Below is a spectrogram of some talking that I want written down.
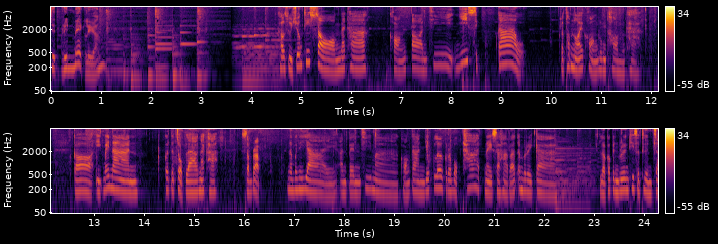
จิตรินเมฆเหลืองเข้าสู่ช่วงที่ 2 นะคะ ของตอนที่ 29 กระท่อมน้อยของลุงทอมค่ะ ก็อีกไม่นานก็จะจบแล้วนะคะสำหรับนวนิยายอันเป็นที่มาของการยกเลิกระบบทาสในสหรัฐอเมริกา แล้วก็เป็นเรื่องที่สะเทือนใจ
